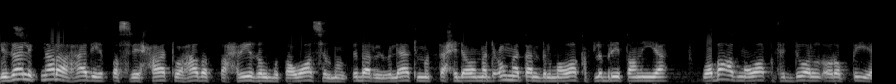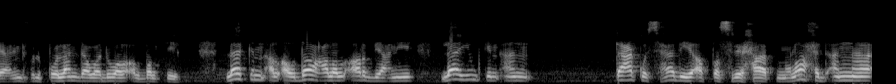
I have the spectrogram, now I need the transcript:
لذلك نرى هذه التصريحات وهذا التحريض المتواصل من قبل الولايات المتحدة ومدعومة بالمواقف البريطانية وبعض مواقف الدول الأوروبية يعني مثل بولندا ودول البلطيق. لكن الأوضاع على الأرض يعني لا يمكن أن تعكس هذه التصريحات. نلاحظ أن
